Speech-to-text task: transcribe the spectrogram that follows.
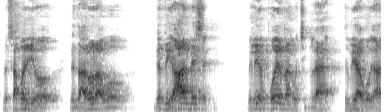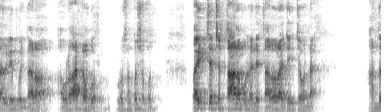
இந்த சபரியோ இந்த அரோராவோ இங்கேருந்து யாருமே சரி வெளியே போயிருந்தாங்க வச்சுங்களேன் திவ்யாவோ யார் வெளியே போயிருந்தாலும் அவ்வளோ ஆட்டம் போட்டுரும். இவ்வளோ சந்தோஷப்படும். வைத்தியச்ச காலம் உள்ள நேற்று அரோரா ஜெயிச்ச உடனே. அந்த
